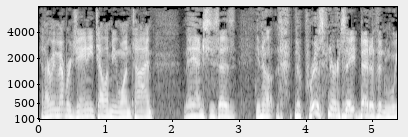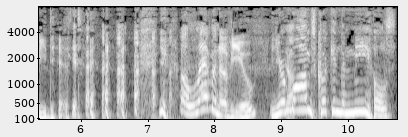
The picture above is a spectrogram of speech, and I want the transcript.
and I remember Janie telling me one time, "Man," she says, "you know the prisoners ate better than we did." Eleven of you, your Yep. mom's cooking the meals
